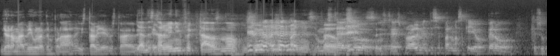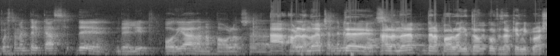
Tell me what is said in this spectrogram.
Yo nada más vi una temporada y está bien, está Ya han de estar bien infectados, ¿no? Pues se van a España ese ¿Cómo pedo. está eso? Sí. Ustedes probablemente sepan más que yo, pero que supuestamente el cast de, de Elite odia a Dana Paola, o sea... Ah, hablando de, de- mentirosa. hablando de, de Ana Paula, yo tengo que confesar que es mi crush.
